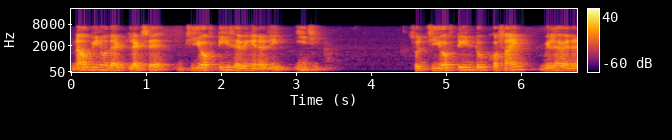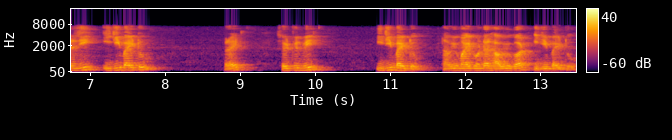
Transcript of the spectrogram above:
Now we know that let's say g of t is having energy Eg so g of t into cosine will have energy Eg by 2 right? So it will be Eg by 2 now you might wonder how you got Eg by 2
